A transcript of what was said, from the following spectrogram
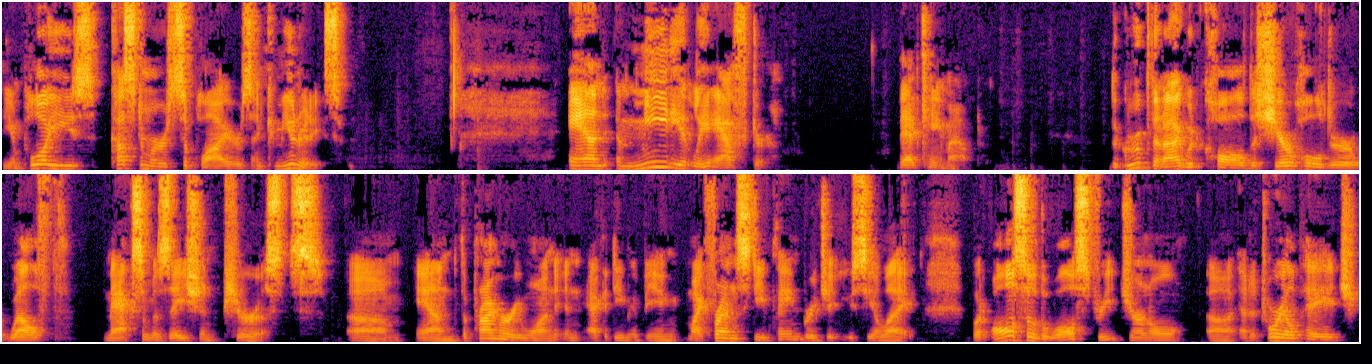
the employees, customers, suppliers, and communities and immediately after that came out, the group that I would call the shareholder wealth maximization purists, um, and the primary one in academia being my friend Steve Bainbridge at UCLA, but also the Wall Street Journal uh, editorial page,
